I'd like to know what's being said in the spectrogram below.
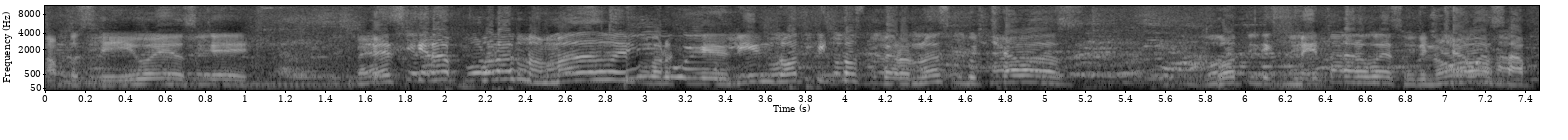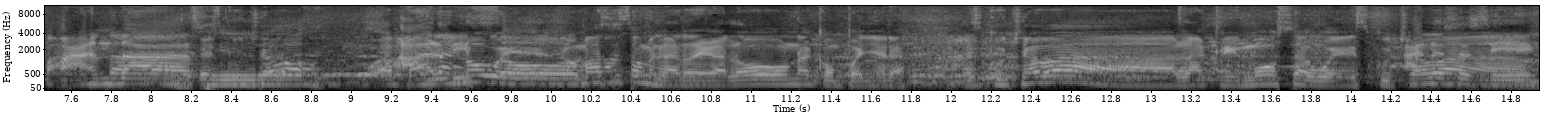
Ah, pues sí, güey, es que. Es que eran puras mamadas, güey, porque bien góticos, pero no escuchabas gothic metal, güey, escuchabas a pandas. Escuchaba a Panda no, güey. Nomás eso me la regaló una compañera. Escuchaba a Lacrimosa, güey. Escuchaba Ah, sí.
